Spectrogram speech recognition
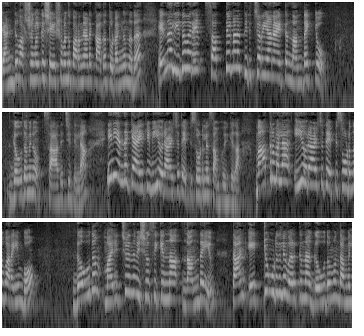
രണ്ട് വർഷങ്ങൾക്ക് ശേഷം എന്ന് പറഞ്ഞാണ് കഥ തുടങ്ങുന്നത്. എന്നാൽ ഇതുവരെ സത്യങ്ങളെ തിരിച്ചറിയാനായിട്ട് നന്ദയ്ക്കോ ഗൗതമിനോ സാധിച്ചിട്ടില്ല. ഇനി എന്തൊക്കെയായിരിക്കും ഈ ഒരാഴ്ചത്തെ എപ്പിസോഡിൽ സംഭവിക്കുക? മാത്രമല്ല ഈ ഒരാഴ്ചത്തെ എപ്പിസോഡ് എന്ന് പറയുമ്പോൾ ഗൗതം മരിച്ചു എന്ന് വിശ്വസിക്കുന്ന നന്ദയും താൻ ഏറ്റവും കൂടുതൽ വെറുക്കുന്ന ഗൗതമും തമ്മിൽ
